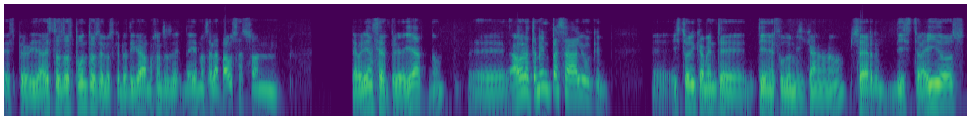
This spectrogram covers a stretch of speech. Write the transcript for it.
es, prioridad. Estos dos puntos de los que platicábamos antes de, irnos a la pausa son deberían ser prioridad, ¿no? Eh, ahora también pasa algo que eh, históricamente tiene el fútbol mexicano, ¿no? Ser distraídos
